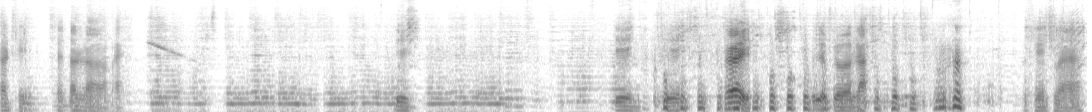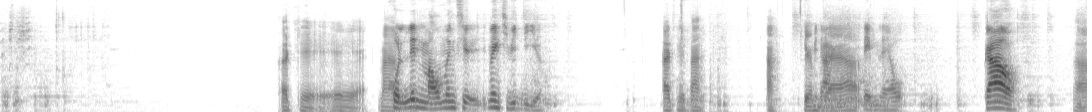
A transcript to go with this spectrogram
โอเคจะต้องรอไป จริงจริงจริงเฮ้ยเรียบร้อยละโอเคสวยโอเคมาคนเล่นเมาส์แม่งชีแม่งชีวิตดีว่ะโอเคป่ะอะเตรียมไม่ได้แล้วเต็มแล้วเก้าอ่า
